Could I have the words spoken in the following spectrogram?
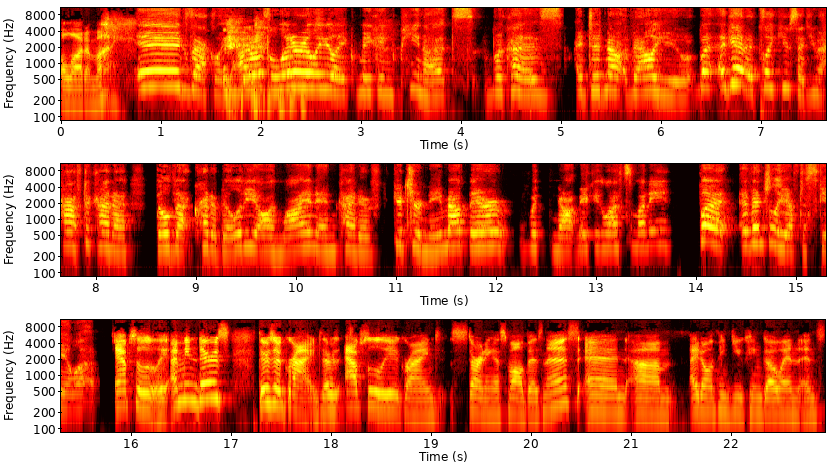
a lot of money. Exactly. I was literally like making peanuts because I did not value. But again, it's like you said, you have to kind of build that credibility online and kind of get your name out there with not making lots of money but eventually you have to scale up. Absolutely. I mean there's there's a grind. There's absolutely a grind starting a small business. And um, i don't think you can go in and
